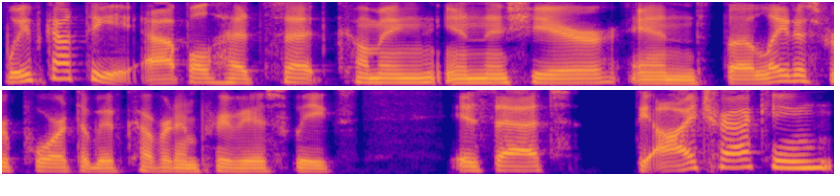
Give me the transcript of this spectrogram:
we've got the Apple headset coming in this year, and the latest report that we've covered in previous weeks is that the eye tracking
